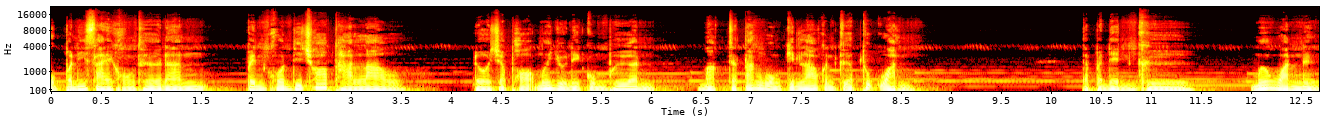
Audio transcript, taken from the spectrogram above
อุปนิสัยของเธอนั้นเป็นคนที่ชอบทานเหล้า โดยเฉพาะเมื่ออยู่ในกลุ่มเพื่อน มักจะตั้งวงกินเหล้ากันเกือบทุกวัน แต่ประเด็นคือ เมื่อวันหนึ่ง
